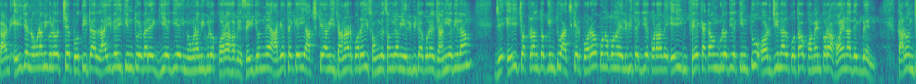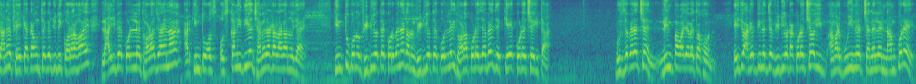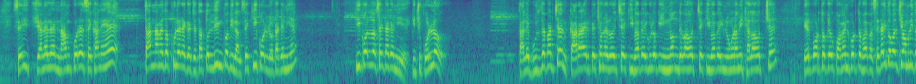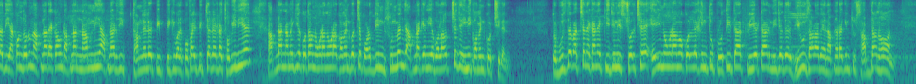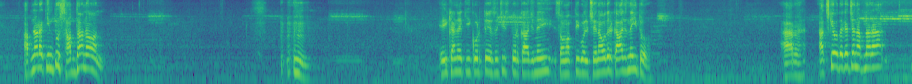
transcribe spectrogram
কারণ এই যে নোংরামিগুলো হচ্ছে প্রতিটা লাইভেই কিন্তু এবারে গিয়ে গিয়ে এই নোংরামিগুলো করা হবে। সেই জন্যে আগে থেকেই আজকে আমি জানার পরেই সঙ্গে সঙ্গে আমি এলবিটা করে জানিয়ে দিলাম যে এই চক্রান্ত কিন্তু আজকের পরেও কোনো কোনো এলবিতে গিয়ে করা হবে। এই ফেক অ্যাকাউন্টগুলো দিয়ে কিন্তু অরিজিনাল কোথাও কমেন্ট করা হয় না দেখবেন। কারণ জানে ফেক অ্যাকাউন্ট থেকে যদি করা হয় লাইভে করলে ধরা যায় না, আর কিন্তু ওস্কানি দিয়ে ঝামেলাটা লাগানো যায়। কিন্তু কোনো ভিডিওতে করবে না, কারণ ভিডিওতে করলেই ধরা পড়ে যাবে যে কে করেছে এইটা। বুঝতে পেরেছেন? লিঙ্ক পাওয়া যাবে তখন। এই যে আগের দিনের যে ভিডিওটা করেছে ওই আমার বুইনের চ্যানেলের নাম করে, সেই চ্যানেলের নাম করে সেখানে তার নামে তো খুলে রেখেছে, তার তো লিঙ্কও দিলাম। সে কি করল ওটাকে নিয়ে? কি করল সেটাকে নিয়ে? কিছু করল? তাহলে বুঝতে পারছেন কারা এর পেছনে রয়েছে, কীভাবে এগুলোকে ইন্ধন দেওয়া হচ্ছে, কীভাবে এই নোংরামি খেলা হচ্ছে? এরপর তো কেউ কমেন্ট করতে ভয় পায়। সেটাই তো বলছি অমৃতাদি এখন ধরুন আপনার অ্যাকাউন্ট আপনার নাম নিয়ে আপনার যে থামনেলের কী বলে প্রোফাইল পিকচারের একটা ছবি নিয়ে আপনার নামে গিয়ে কোথাও নোংরা নোংরা কমেন্ট করছে, পরের দিন শুনবেন যে আপনাকে নিয়ে বলা হচ্ছে যে ইনি কমেন্ট করছিলেন। তো বুঝতে পারছেন এখানে কি জিনিস চলছে? এই নোংরামো করলে কিন্তু প্রতিটা ক্রিয়েটার নিজেদের ভিউজ হারাবেন। আপনারা কিন্তু সাবধান হন। আপনারা কিন্তু সাবধান হন। এইখানে কি করতে এসেছিস? তোর কাজ নেই? সমাপ্তি বলছে। না, ওদের কাজ নেই তো। আর আজকেও দেখেছেন আপনারা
